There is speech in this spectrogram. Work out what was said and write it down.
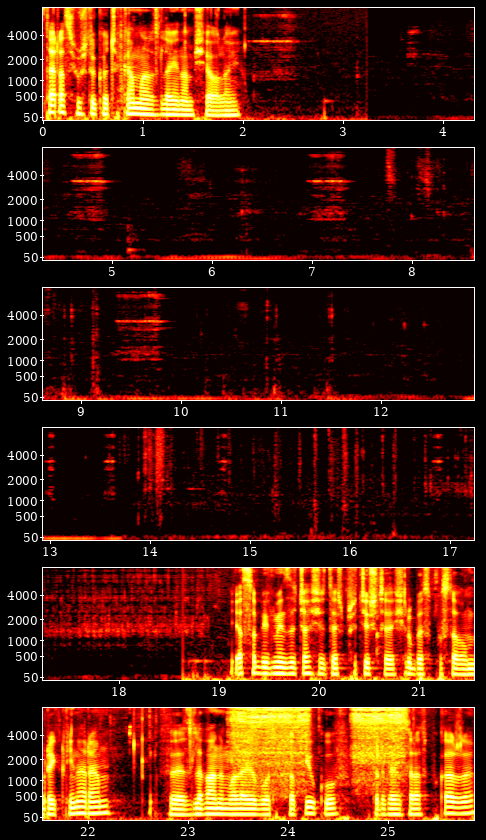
Teraz już tylko czekamy, aż zleje nam się olej. Ja sobie w międzyczasie też przyciszczę śrubę spustową brake cleanerem. W zlewanym oleju było trochę piłków, które też zaraz pokażę.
